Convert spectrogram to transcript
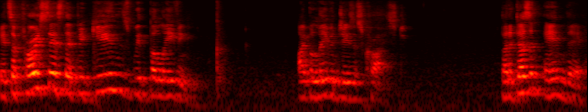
It's a process that begins with believing. I believe in Jesus Christ. But it doesn't end there.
